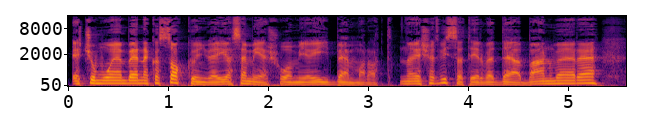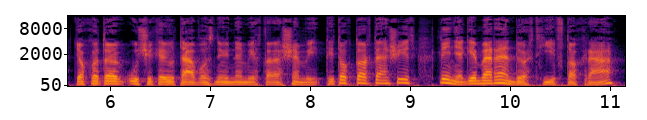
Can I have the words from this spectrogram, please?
Egy csomó embernek a szakkönyvei, a személyes holmia így bennmaradt. Na és hát visszatérve Del Banverre, gyakorlatilag úgy sikerült távozni, hogy nem írta le semmi titoktartásit, lényegében rendőrt hívtak rá,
